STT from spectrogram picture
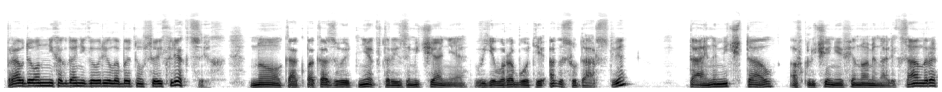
Правда, он никогда не говорил об этом в своих лекциях, но, как показывают некоторые замечания в его работе о государстве, тайно мечтал о включении феномена Александра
